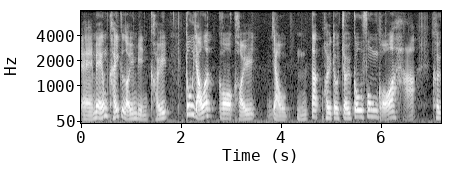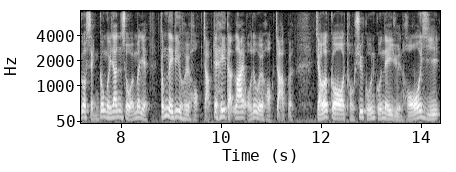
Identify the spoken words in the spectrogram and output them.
誒咩？咁喺裡面佢都有一個佢由唔得去到最高峰嗰一下，佢個成功嘅因素係乜嘢？咁你都要去學習。即係希特拉，我都會學習嘅。有一個圖書館管理員可以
